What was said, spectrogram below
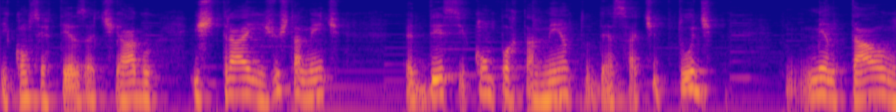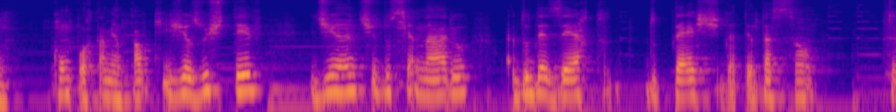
E com certeza Tiago extrai justamente desse comportamento, dessa atitude mental, comportamental que Jesus teve diante do cenário do deserto, do teste, da tentação. Que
